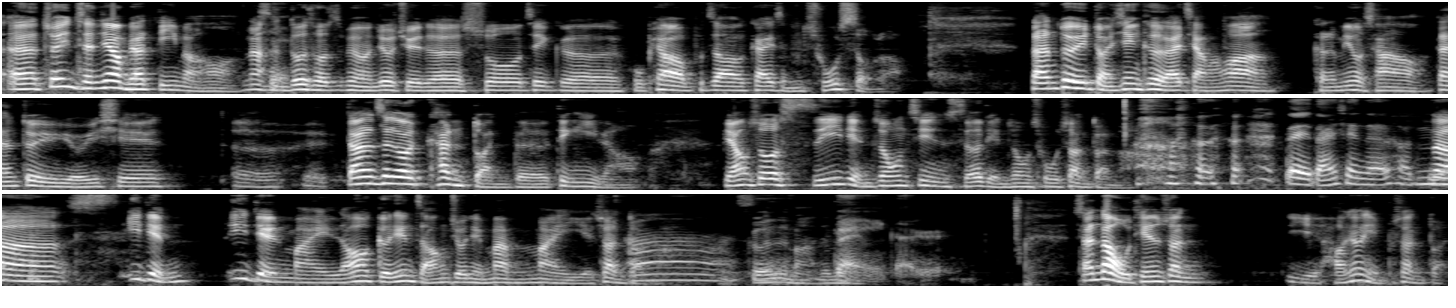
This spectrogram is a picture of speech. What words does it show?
呃，最近成交量比较低嘛，哦，那很多投资朋友就觉得说这个股票不知道该怎么出手了。但对于短线客来讲的话，可能没有差哦。但是对于有一些呃，当然这个要看短的定义了哦。比方说十一点钟进，十二点钟出算短嘛？对，短线的投资。那一点一点买，然后隔天早上九点半卖也算短隔日嘛，对不对？对，隔日。三到五天算也好像也不算短，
